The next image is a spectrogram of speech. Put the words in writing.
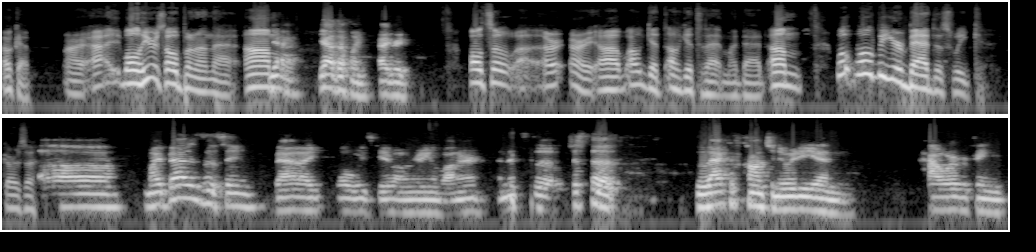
Okay. All right. I, well, here's hoping on that. Um, yeah, yeah, definitely, I agree. Also, uh, all right. All right uh, I'll get I'll get to that in my bad. Um, what what will be your bad this week, Garza? Uh, my bad is the same bad I always give on Ring of Honor, and it's the just the lack of continuity and how everything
